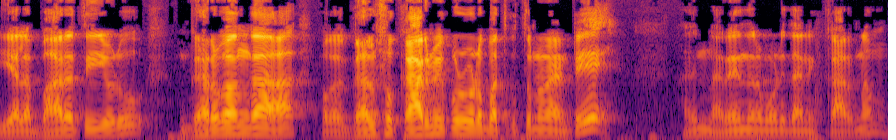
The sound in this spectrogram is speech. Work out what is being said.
ఇవాళ భారతీయుడు గర్వంగా ఒక గల్ఫ్ కార్మికుడు కూడా బతుకుతున్నాడు అంటే అది నరేంద్ర మోడీ దానికి కారణం.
